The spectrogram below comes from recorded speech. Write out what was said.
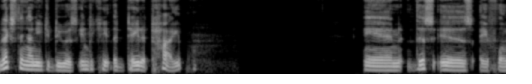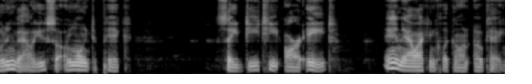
The next thing I need to do is indicate the data type and this is a floating value so I'm going to pick say DTR8 and now I can click on OK.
